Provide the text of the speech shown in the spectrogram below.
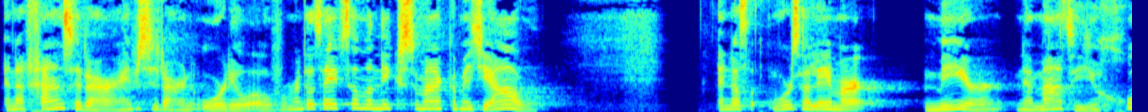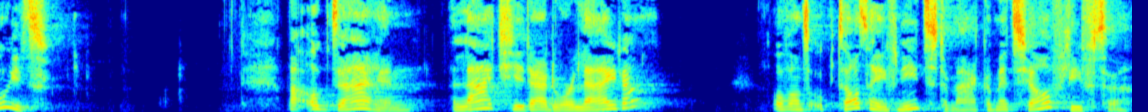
En dan gaan ze daar, hebben ze daar een oordeel over. Maar dat heeft helemaal niks te maken met jou. En dat wordt alleen maar meer naarmate je groeit. Maar ook daarin, laat je je daardoor leiden? Oh, want ook dat heeft niets te maken met zelfliefde.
